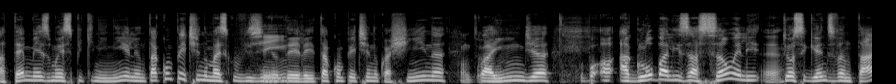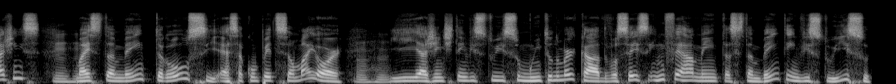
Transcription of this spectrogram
até mesmo esse pequenininho, ele não está competindo mais com o vizinho Sim. dele, ele está competindo com a China, com, com a Índia. A globalização, ele é. trouxe grandes vantagens, uhum. mas também trouxe essa competição maior. Uhum. E a gente tem visto isso muito no mercado. Vocês, em ferramentas, também têm visto isso?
